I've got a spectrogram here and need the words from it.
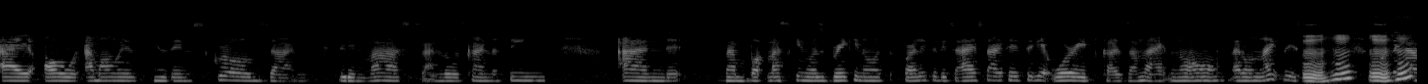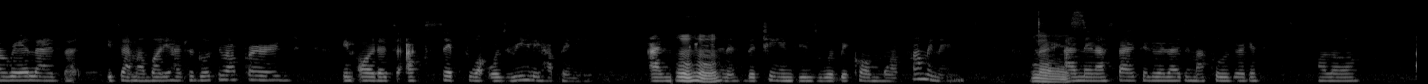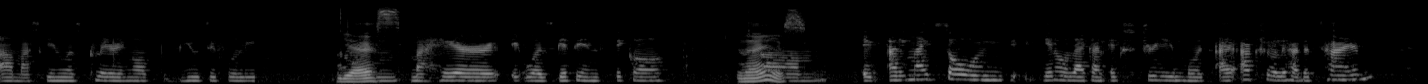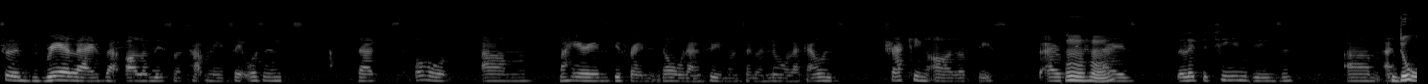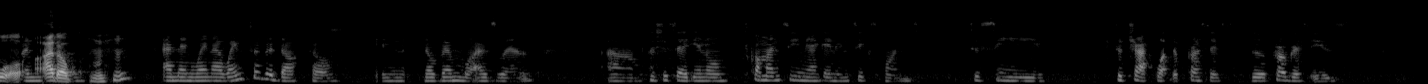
I al I'm always using scrubs and doing masks and those kind of things. And my my skin was breaking out for a little bit. I started to get worried because I'm like, no, I don't like this. Mm-hmm. But then Mm-hmm. I realized that it's like my body had to go through a purge in order to accept what was really happening, and Mm-hmm. then the changes would become more prominent. Nice. And then I started realizing my clothes were getting smaller. Uh, my skin was clearing up beautifully. Um, Yes. my hair it was getting thicker. Nice. Um, it, and it might sound, you know, like an extreme, but I actually had the time to realize that all of this was happening. So it wasn't that, oh, um, my hair is different now than three months ago. No, like I was tracking all of this. I Mm-hmm. realized the little changes. Um, and, Do and, add up. Mm-hmm. and then when I went to the doctor in November as well, because she said, you know, come and see me again in six months to see to track what the process, the progress is.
